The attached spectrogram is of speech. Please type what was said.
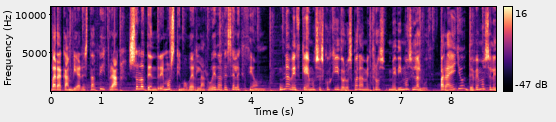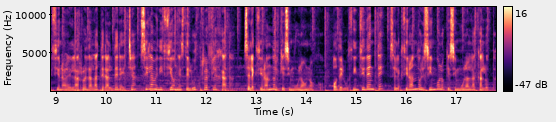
Para cambiar esta cifra, solo tendremos que mover la rueda de selección. Una vez que hemos escogido los parámetros, medimos la luz. Para ello, debemos seleccionar en la rueda lateral derecha si la medición es de luz reflejada, seleccionando el que simula un ojo, o de luz incidente, seleccionando el símbolo que simula la calota.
